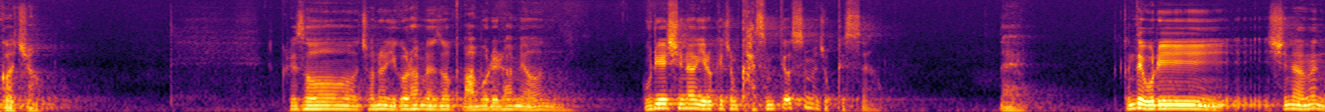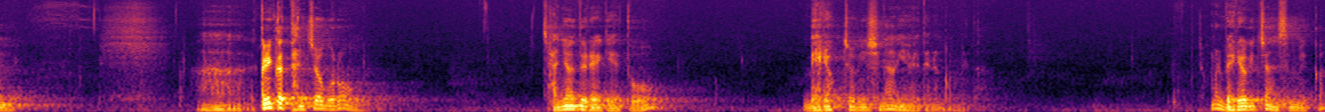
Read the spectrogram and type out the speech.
거죠. 그래서 저는 이걸 하면서 마무리를 하면 우리의 신앙이 이렇게 좀 가슴 뛰었으면 좋겠어요. 네. 근데 우리 신앙은 아, 그러니까 단적으로 자녀들에게도 매력적인 신앙이어야 되는 겁니다. 정말 매력 있지 않습니까?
